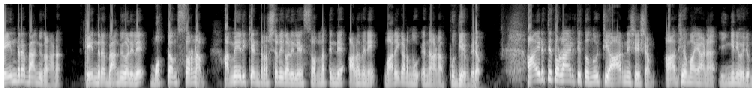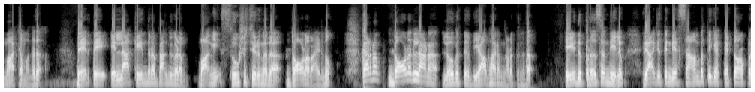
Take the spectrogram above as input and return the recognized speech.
കേന്ദ്ര ബാങ്കുകളാണ്. കേന്ദ്ര ബാങ്കുകളിലെ മൊത്തം സ്വർണം അമേരിക്കൻ ട്രഷറികളിലെ സ്വർണത്തിന്റെ അളവിനെ മറികടന്നു എന്നാണ് പുതിയ വിവരം. ആയിരത്തി തൊള്ളായിരത്തി തൊണ്ണൂറ്റി ആറിന് ശേഷം ആദ്യമായാണ് ഇങ്ങനെ ഒരു മാറ്റം വന്നത്. നേരത്തെ എല്ലാ കേന്ദ്ര ബാങ്കുകളും വാങ്ങി സൂക്ഷിച്ചിരുന്നത് ഡോളറായിരുന്നു കാരണം ഡോളറിലാണ് ലോകത്ത് വ്യാപാരം നടക്കുന്നത്. ഏത് പ്രതിസന്ധിയിലും രാജ്യത്തിന്റെ സാമ്പത്തിക കെട്ടുറപ്പ്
